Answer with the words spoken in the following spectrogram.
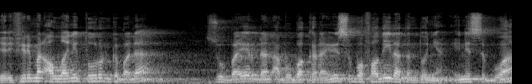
Jadi firman Allah ini turun kepada Zubair dan Abu Bakar. Dan ini sebuah fadilah tentunya. Ini sebuah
